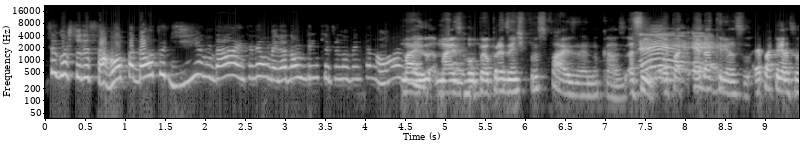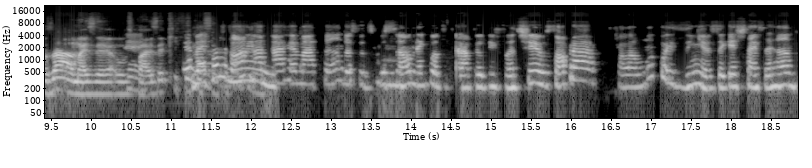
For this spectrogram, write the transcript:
Você gostou dessa roupa? Dá outro dia, não dá, entendeu? Melhor dar um brinquedo de 99. Mas, mas roupa é o presente para os pais, né? No caso. Assim, é, é, pra, é. é da criança. É para criança usar, mas é, os é. pais é que. É, mas só arrematando essa discussão, né, enquanto terapeuta infantil, só para falar uma coisinha, eu sei que a gente está encerrando,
